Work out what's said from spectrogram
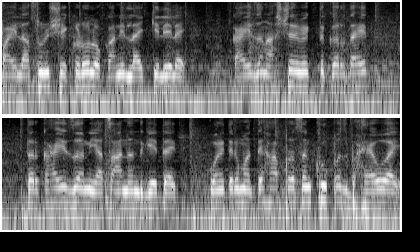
पाहिला असून शेकडो लोकांनी लाईक केलेला आहे. काही जण आश्चर्य व्यक्त करत आहेत तर काही जण याचा आनंद घेत आहेत. कोणीतरी म्हणते हा प्रसंग खूपच भयावह आहे.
